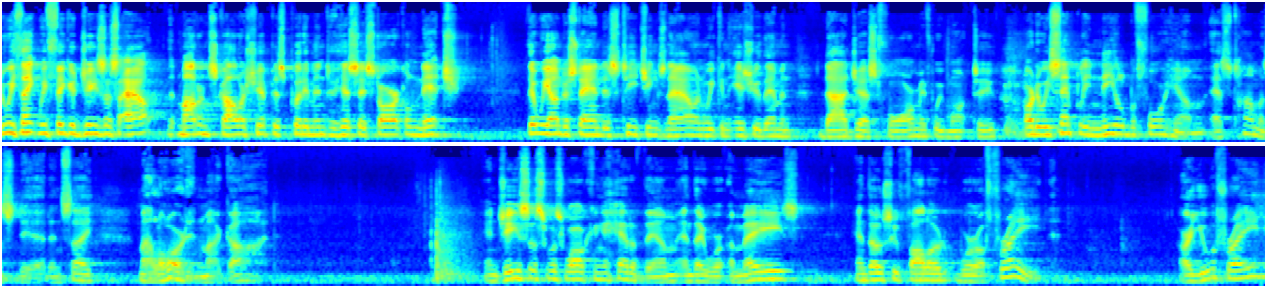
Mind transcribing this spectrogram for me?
Do we think we figured Jesus out, that modern scholarship has put him into his historical niche? That we understand his teachings now and we can issue them in digest form if we want to? Or do we simply kneel before him as Thomas did and say, My Lord and my God? And Jesus was walking ahead of them, and they were amazed, and those who followed were afraid. Are you afraid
